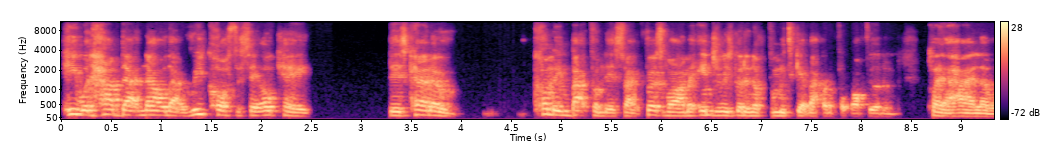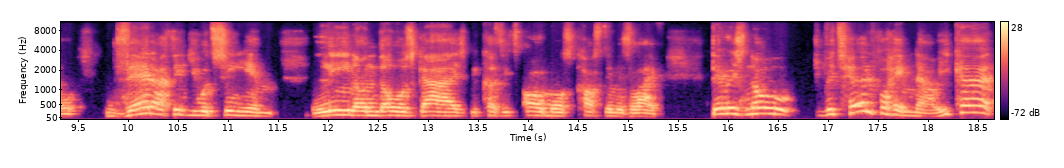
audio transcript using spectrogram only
He would have that now, that recourse to say, okay, there's kind of coming back from this, Like, First of all, my injury is good enough for me to get back on the football field and play at a high level. Then I think you would see him lean on those guys because it's almost cost him his life. There is no return for him now. He can't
